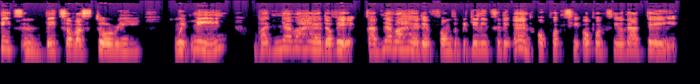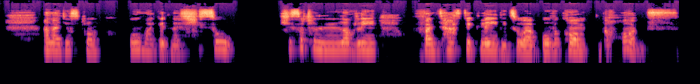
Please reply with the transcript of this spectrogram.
bits and bits of her story with me, but I'd never heard of it. I'd never heard it from the beginning to the end up until, up until that day. And I just thought, oh my goodness, she's so, she's such a lovely, fantastic lady to have overcome the odds.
